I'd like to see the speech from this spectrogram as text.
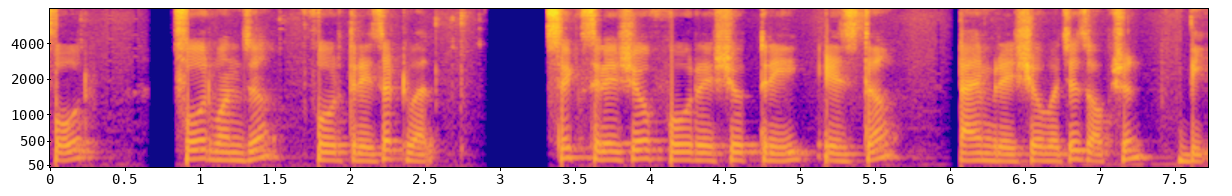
4 4 1s are 4 3s are 12 6 ratio 4 ratio 3 is the time ratio which is option B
